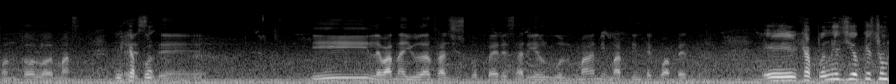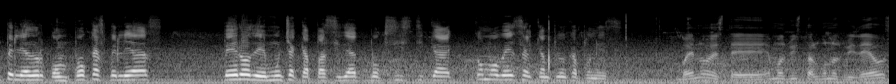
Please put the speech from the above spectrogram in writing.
con todo lo demás. El Japón- Este, y le van a ayudar Francisco Pérez, Ariel Guzmán y Martín Tecuapeta. El japonés yo que es un peleador con pocas peleas, pero de mucha capacidad boxística. ¿Cómo ves al campeón japonés? Bueno, este, hemos visto algunos videos.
